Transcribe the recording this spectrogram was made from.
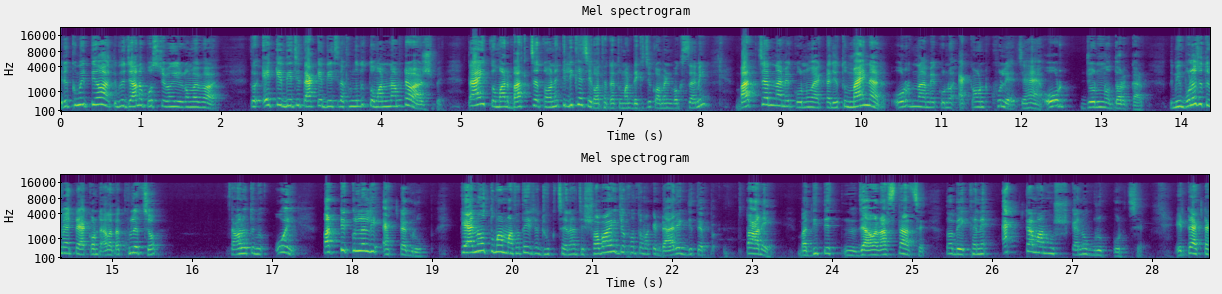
এরকমই তো হয়, তুমি তো জানো পশ্চিমবঙ্গে এরকমভাবে হয়। তো একে দিয়েছি, তাকে দিয়েছি, তখন কিন্তু তোমার নামটাও আসবে। তাই তোমার বাচ্চা, তো অনেকে লিখেছে কথাটা, তোমার দেখেছি কমেন্ট বক্সে আমি, বাচ্চার নামে কোনো একটা, যেহেতু মাইনার ওর নামে কোনো অ্যাকাউন্ট খুলে যে হ্যাঁ ওর জন্য দরকার। তুমি বলেছ তুমি একটা অ্যাকাউন্ট আলাদা খুলেছ, তাহলে তুমি ওই পার্টিকুলারলি একটা গ্রুপ কেন তোমার মাথাতে এটা ঢুকছে না যে সবাই যখন তোমাকে ডাইরেক্ট দিতে পারে বা দিতে যাওয়ার রাস্তা আছে, তবে এখানে একটা মানুষ কেন গ্রুপ করছে? এটা একটা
